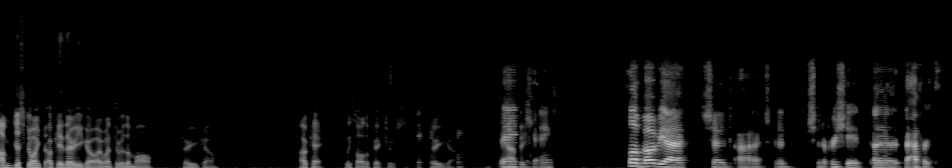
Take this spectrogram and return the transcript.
I'm just going. To, okay, there you go. I went through them all. There you go. Okay, we saw the pictures. There you go. Thank happy? You. Slobovia should uh, should should appreciate the the efforts.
